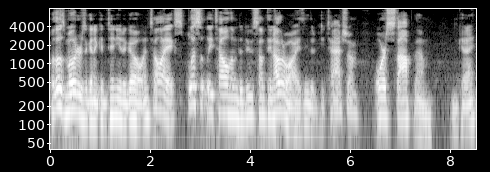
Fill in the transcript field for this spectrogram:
But those motors are going to continue to go until I explicitly tell them to do something otherwise, either detach them or stop them. Okay?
